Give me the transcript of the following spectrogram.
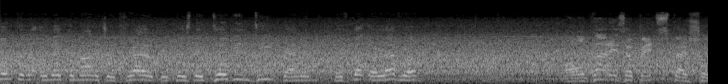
something that will make the manager proud because they dug in deep then and they've got their level up. Oh, that is a bit special.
